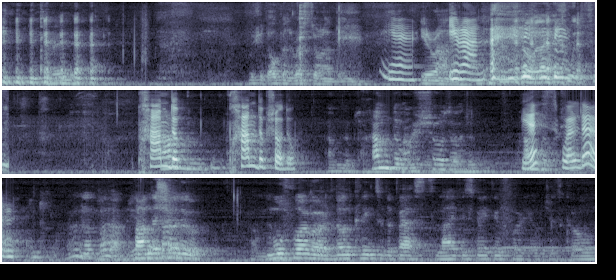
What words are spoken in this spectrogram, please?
We should open a restaurant in Yeah, Iran. Iran. No, oh, like food, food. Pcham do, um, pcham do przodu. Yes, well done. Found the. Move forward, don't cling to the past. Life is waiting for you. Just go.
